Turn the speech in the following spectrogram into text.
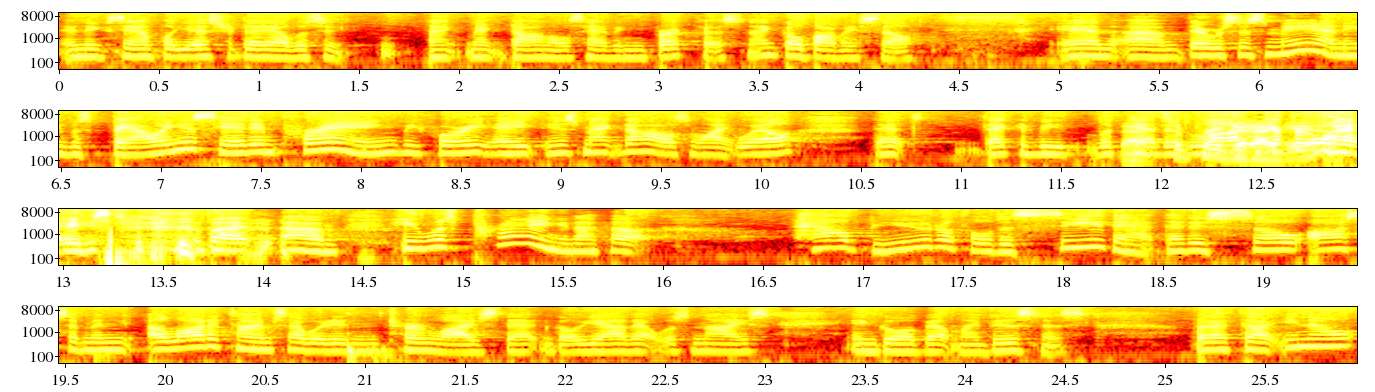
an example yesterday. I was at McDonald's having breakfast, and I go by myself. And um, there was this man, he was bowing his head and praying before he ate his McDonald's. I'm like, well, that, that could be looked That's at in a lot of idea. different ways. but um, he was praying, and I thought, how beautiful to see that. That is so awesome. And a lot of times I would internalize that and go, yeah, that was nice, and go about my business. But I thought, you know,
